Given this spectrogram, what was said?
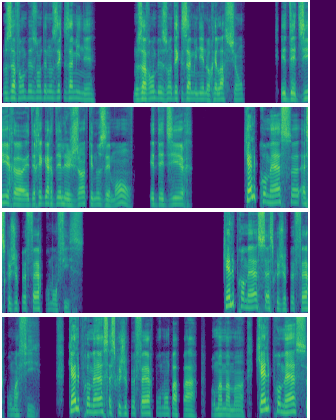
nous avons besoin de nous examiner. Nous avons besoin d'examiner nos relations et de dire euh, et de regarder les gens que nous aimons et de dire quelle promesse est-ce que je peux faire pour mon fils? Quelle promesse est-ce que je peux faire pour ma fille? Quelle promesse est-ce que je peux faire pour mon papa, pour ma maman? Quelle promesse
